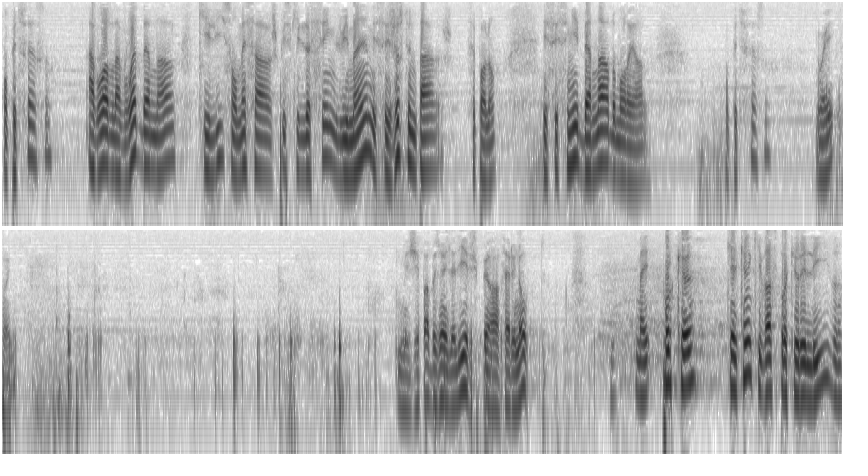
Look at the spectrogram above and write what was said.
On peut-tu faire ça? Avoir la voix de Bernard qui lit son message, puisqu'il le signe lui-même, et c'est juste une page. C'est pas long. Et c'est signé Bernard de Montréal. On peut-tu faire ça? Oui, oui. Mais j'ai pas besoin de le lire, je peux en faire une autre. Mais pour que quelqu'un qui va se procurer le livre,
